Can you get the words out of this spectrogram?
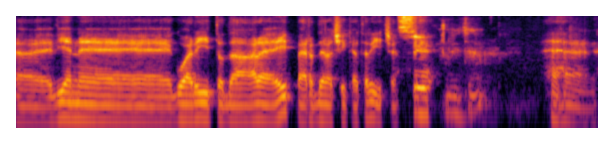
eh, viene guarito da Ray, perde la cicatrice. Sì. Eh,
